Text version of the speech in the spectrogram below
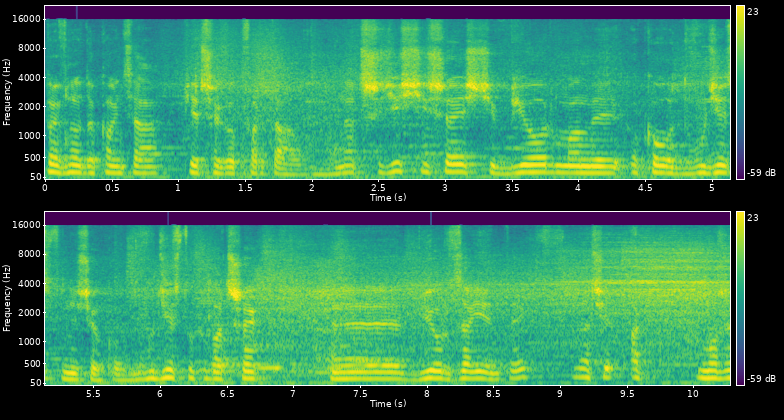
pewno do końca pierwszego kwartału. Na 36 biur mamy około 20, nie około 20 chyba trzech e, biur zajętych. Znaczy, ak, może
